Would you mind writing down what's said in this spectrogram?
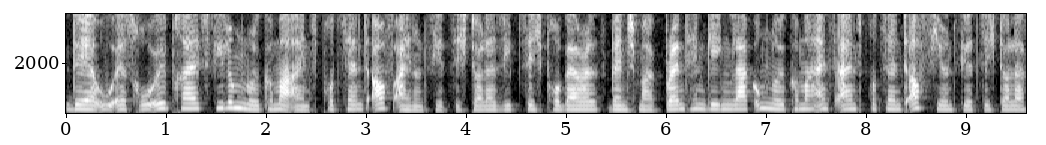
Der US-Rohölpreis fiel um 0,1 Prozent auf 41,70 Dollar pro Barrel. Benchmark Brent hingegen lag um 0,11 Prozent auf 44,25 Dollar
